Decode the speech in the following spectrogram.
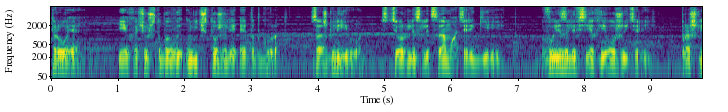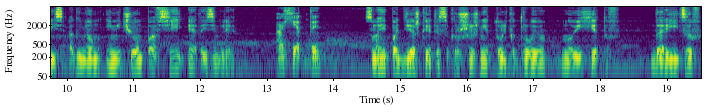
Трое. Я хочу, чтобы вы уничтожили этот город, сожгли его, стерли с лица матери Геи, вырезали всех его жителей, прошлись огнем и мечом по всей этой земле. А хетты? С моей поддержкой ты сокрушишь не только Трою, но и хеттов, дарийцев,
